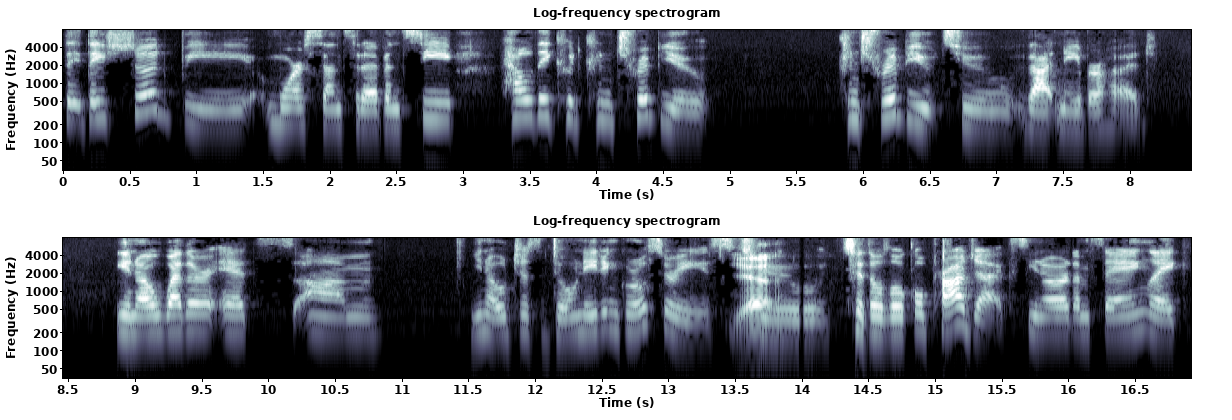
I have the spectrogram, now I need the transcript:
they they should be more sensitive and see how they could contribute contribute to that neighborhood. You know, whether it's um you know just donating groceries Yeah. to to the local projects you know what i'm saying like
